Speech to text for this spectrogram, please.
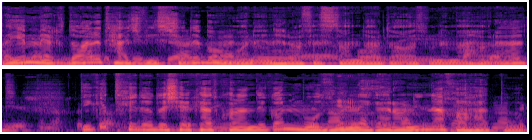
و یه مقدار تجویز شده به عنوان انحراف استاندارد آزمون مهارت دیگه تعداد شرکت کنندگان موضوع نگرانی نخواهد بود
